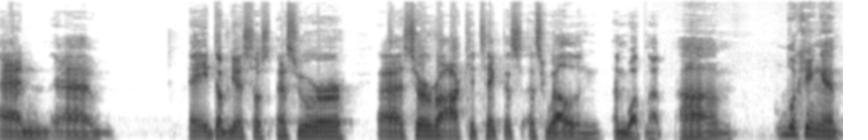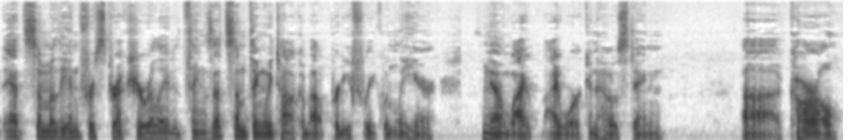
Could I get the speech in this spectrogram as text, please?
an um, AWS Azure uh, server architect as, as well and and whatnot. Um, looking at at some of the infrastructure related things, that's something we talk about pretty frequently here. You know, I I work in hosting. Uh, Carl,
